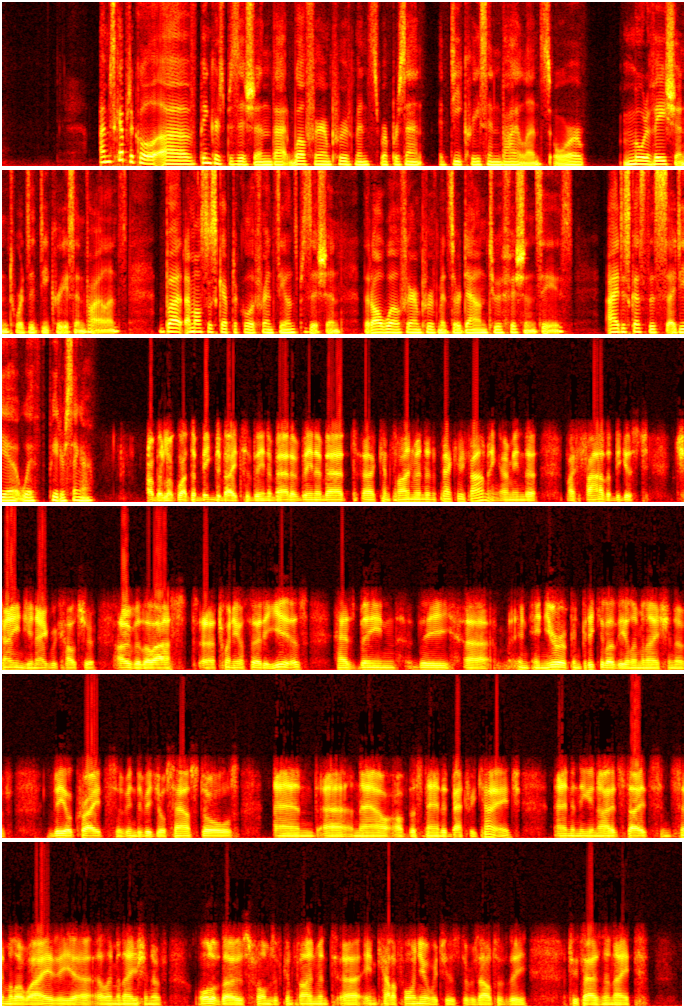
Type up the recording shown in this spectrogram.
I'm skeptical of Pinker's position that welfare improvements represent a decrease in violence or motivation towards a decrease in violence. But I'm also skeptical of Francione's position that all welfare improvements are down to efficiencies. I discussed this idea with Peter Singer. Oh, but look, what the big debates have been about have been about uh, confinement and factory farming. I mean, the, by far the biggest change in agriculture over the last uh, 20 or 30 years has been the, uh, in, in Europe in particular, the elimination of veal crates, of individual sow stalls, and uh, now of the standard battery cage. And in the United States, in similar way, the uh, elimination of all of those forms of confinement uh, in California, which is the result of the 2008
